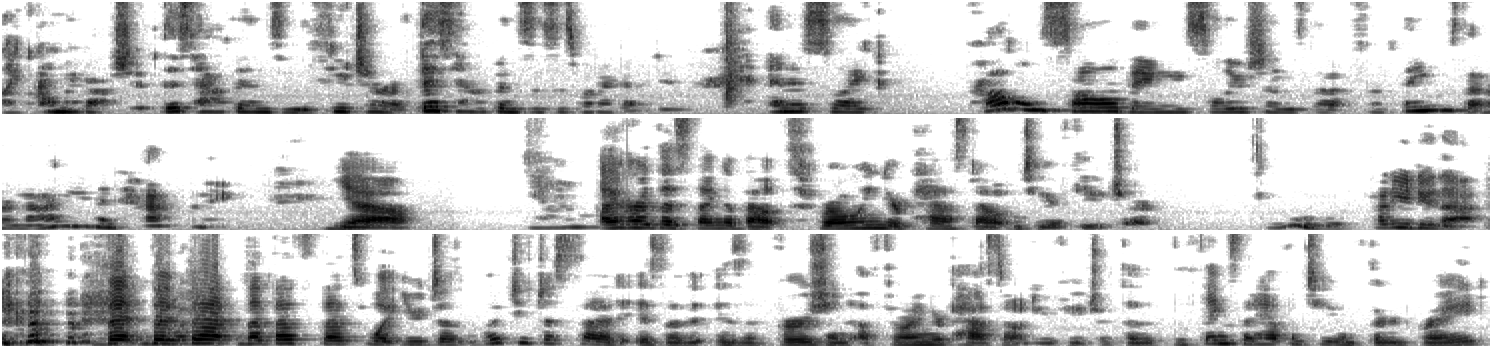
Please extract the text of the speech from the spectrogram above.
Like, oh my gosh, if this happens in the future, if this happens, this is what I got to do, and it's like problem solving solutions that for things that are not even happening. Yeah. Know? I heard this thing about throwing your past out into your future. Ooh, how do you do that? That that, that, that that's that's what you just what you just said is a is a version of throwing your past out into your future. The the things that happened to you in third grade,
